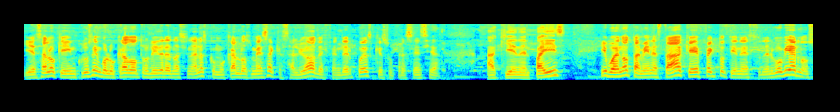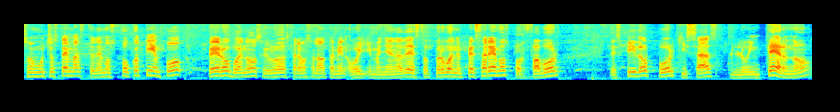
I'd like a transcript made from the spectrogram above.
y es algo que incluso ha involucrado a otros líderes nacionales como Carlos Mesa que salió a defender pues que su presencia aquí en el país. Y bueno, también está qué efecto tiene esto en el gobierno. Son muchos temas, tenemos poco tiempo, pero bueno, seguro estaremos hablando también hoy y mañana de esto. Pero bueno, empezaremos, por favor, les pido por quizás lo interno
